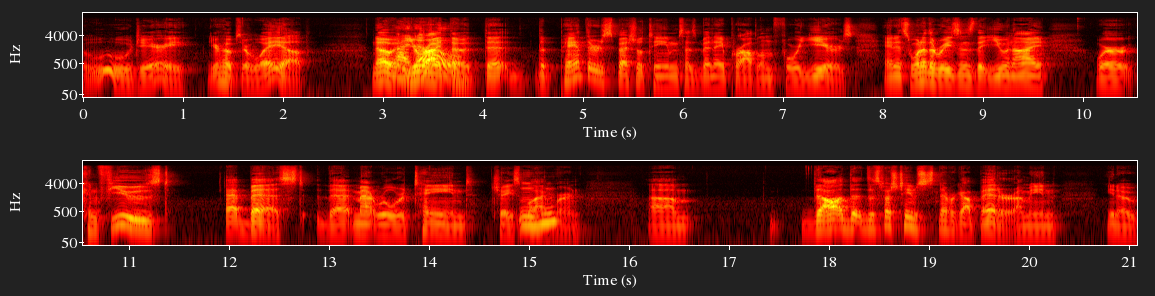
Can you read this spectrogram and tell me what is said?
Ooh, Jerry, your hopes are way up. No, I you're know. right though. The the Panthers special teams has been a problem for years, and it's one of the reasons that you and I were confused at best that Matt Rhule retained Chase mm-hmm. Blackburn. Mm-hmm. Um, the, the the special teams just never got better. I mean, you know,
